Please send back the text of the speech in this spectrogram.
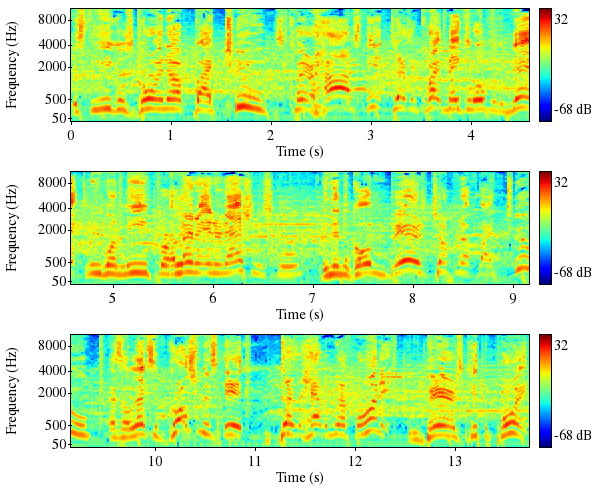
It's the Eagles going up by two. It's Claire Hobbs hit doesn't quite make it over the net. 3-1 lead for Atlanta International School. And then the Golden Bears jumping up by two as Alexa Grossman's hit doesn't have enough on it. And Bears get the point,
